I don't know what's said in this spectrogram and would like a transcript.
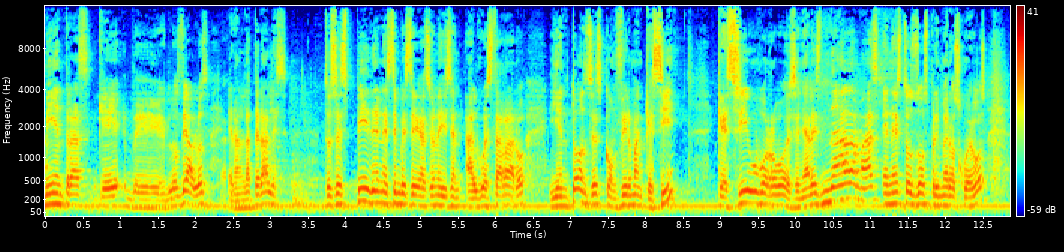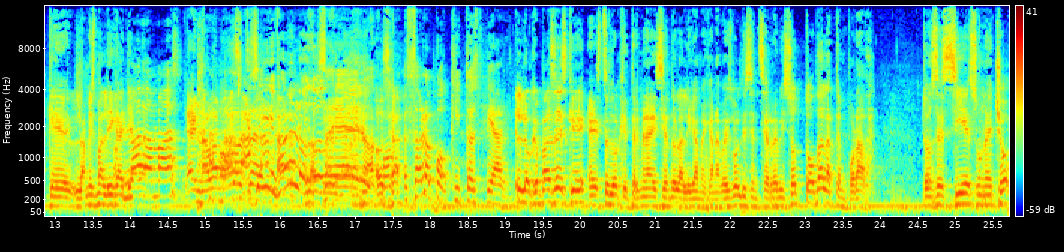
mientras que de los Diablos eran laterales. Entonces piden esta investigación y dicen algo está raro y entonces confirman que sí, que sí hubo robo de señales, nada más en estos dos primeros juegos, que la misma liga ya... Nada más. Eh, nada más. O sea, Sí, fueron los no dos sé, primeros. no, O sea- solo poquito espiar. Lo que pasa es que esto es lo que termina diciendo la Liga Mexicana de Béisbol. Dicen, se revisó toda la temporada. Entonces sí es un hecho,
